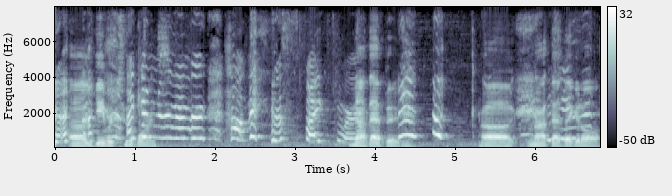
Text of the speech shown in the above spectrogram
Uh, you gave her two I couldn't remember how big the spikes were. Not that big. Uh, not that big at all.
